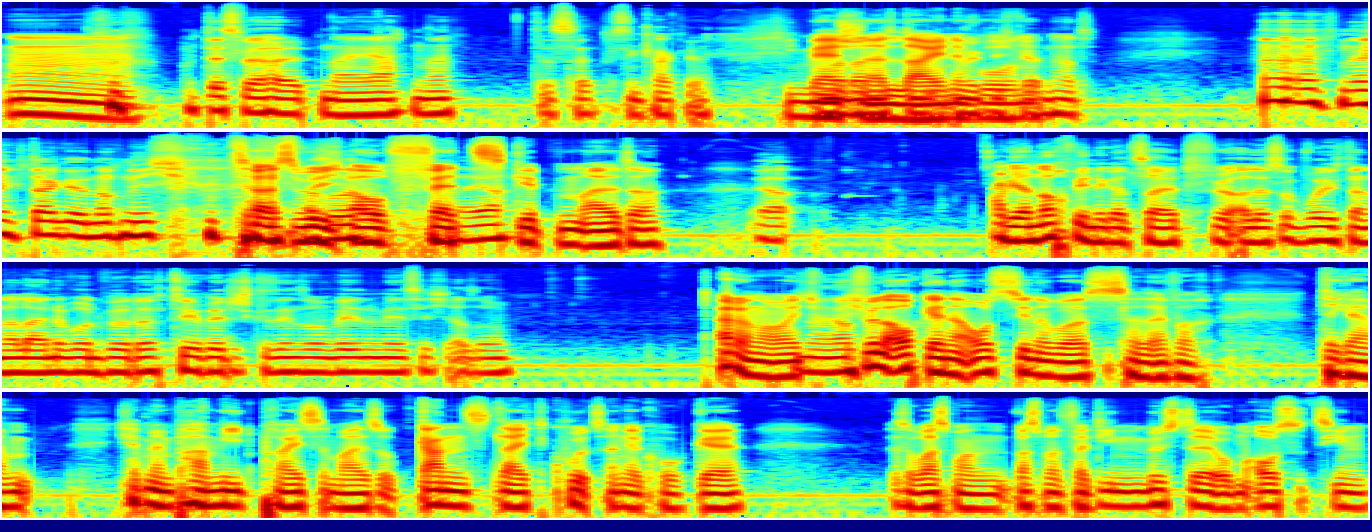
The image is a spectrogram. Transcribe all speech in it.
Mm. Und das wäre halt, naja, ne? Das ist halt ein bisschen kacke. Die Menschen alleine wohnen. Hat. ne, danke, noch nicht. Das würde also, ich auch fett naja. skippen, Alter. Ja. Aber ja, noch weniger Zeit für alles, obwohl ich dann alleine wohnen würde, theoretisch gesehen, so mäßig. Also. I don't know. Ich, naja. ich will auch gerne ausziehen, aber es ist halt einfach. Digga, ich habe mir ein paar Mietpreise mal so ganz leicht kurz angeguckt, gell. So was man, was man verdienen müsste, um auszuziehen.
